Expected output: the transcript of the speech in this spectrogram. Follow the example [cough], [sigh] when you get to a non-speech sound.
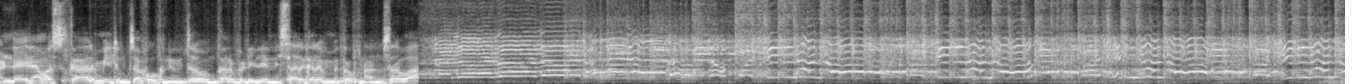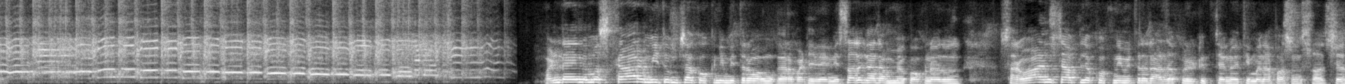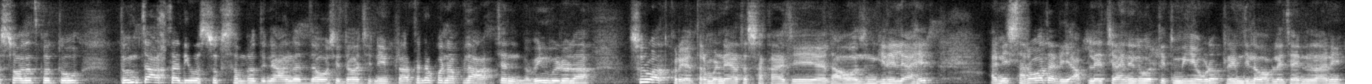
मंडळी नमस्कार. मी तुमचा कोकणी मित्र ओमकार पटेल यांनी सरकारम्य कोकणानुसार वा मंडळी नमस्कार. मी तुमचा कोकणी मित्र ओमकार पाटील यांनी सर्गरम्य कोकणातून सर्वांच्या आपल्या कोकणी मित्र राजापूर युट्यूब चॅनलवरती मनापासून सहर्ष स्वागत करतो. तुमचा आजचा दिवस सुख समृद्धीने आनंद जाऊ अशी देवाची नेहमी प्रार्थना करून आपल्या आजच्या नवीन व्हिडिओला सुरुवात करूया. तर म्हणजे आता सकाळचे दहा वाजून गेलेले आहेत आणि सर्वात आधी आपल्या चॅनेलवरती तुम्ही एवढं प्रेम दिलं आपल्या चॅनलला आणि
